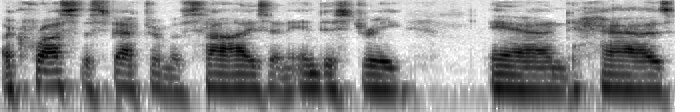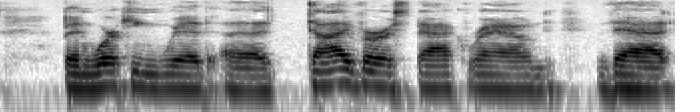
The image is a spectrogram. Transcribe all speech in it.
across the spectrum of size and industry and has been working with a diverse background that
